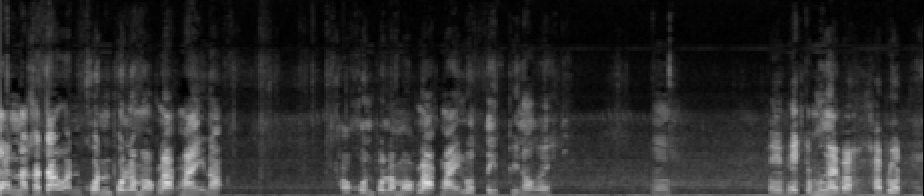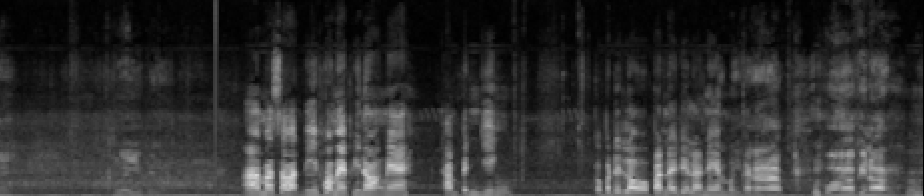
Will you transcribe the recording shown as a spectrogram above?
จันทร์น่ะเขาเจ้าอันค้นพลหมอกลากไม้เนาะ เขาค้นพลหมอกลากไม้รถติดพี่น้องเอ้ยเออไปเพชรกับเมื่อยปะขับรถเมื่อยเมื่อยอยู่พี่น้องอ่ามาสวัสดีพ่อแม่พี่น้องแน่ทำเป็นยิงก็บ่ได้รอปันใดเดยวละแนมเบิ่งกันครับบอพี่น้องอืม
